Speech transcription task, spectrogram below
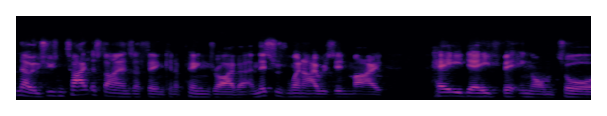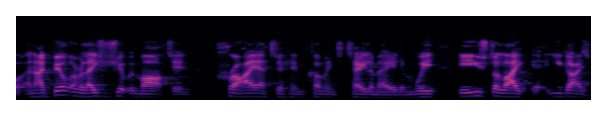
no, he was using Titleist irons, I think, in a Ping driver. And this was when I was in my heyday fitting on tour, and I built a relationship with Martin prior to him coming to TaylorMade. And we, he used to like, you guys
